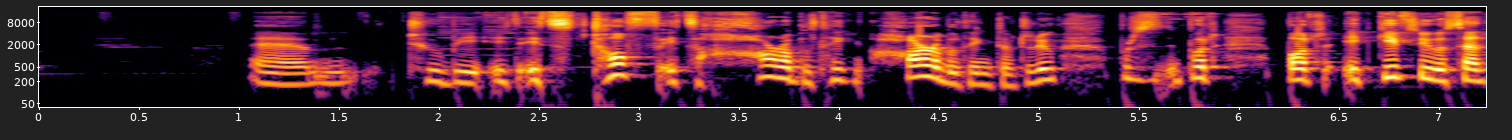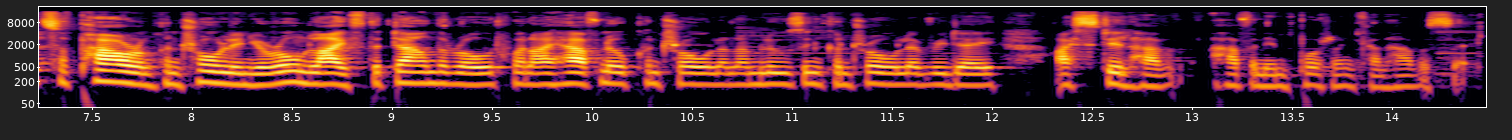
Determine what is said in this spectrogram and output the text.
um, to be it, it's tough it's a horrible thing horrible thing to have to do but but but it gives you a sense of power and control in your own life that down the road when I have no control and I'm losing control every day I still have have an input and can have a say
